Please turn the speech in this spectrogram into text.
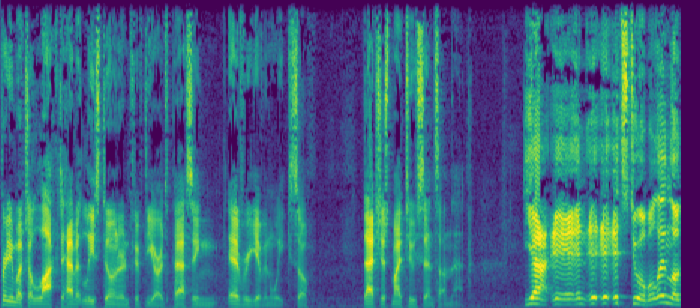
pretty much a lock to have at least 250 yards passing every given week. So that's just my two cents on that. Yeah, and it's doable. And look,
